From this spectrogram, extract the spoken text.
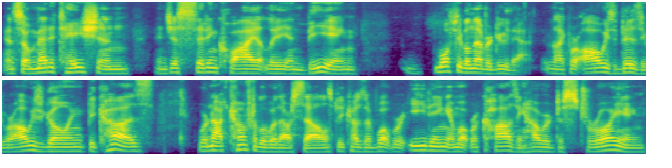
and so meditation and just sitting quietly and being. Most people never do that. Like we're always busy, we're always going because we're not comfortable with ourselves because of what we're eating and what we're causing, how we're destroying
